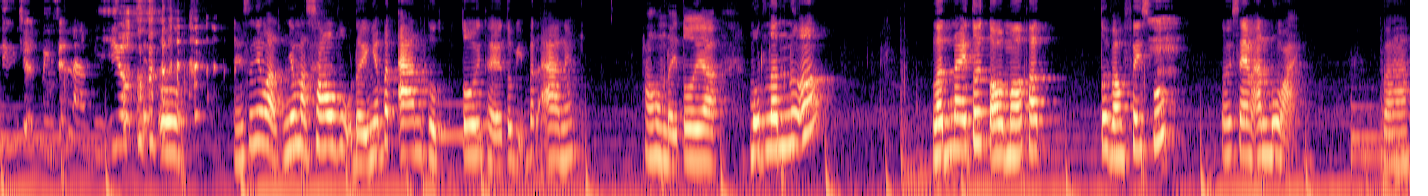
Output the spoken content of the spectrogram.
những chuyện mình sẽ làm vì yêu. Ừ. Thế nhưng mà nhưng mà sau vụ đấy nhá bất an cực. Tôi thấy tôi bị bất an ấy. Sau hôm đấy tôi à, một lần nữa. Lần này tôi tò mò thật. Tôi vào facebook tôi xem album ảnh. Và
